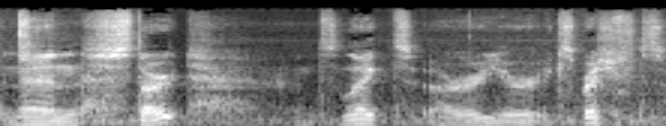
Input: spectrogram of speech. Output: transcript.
And then start and select are your expressions.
